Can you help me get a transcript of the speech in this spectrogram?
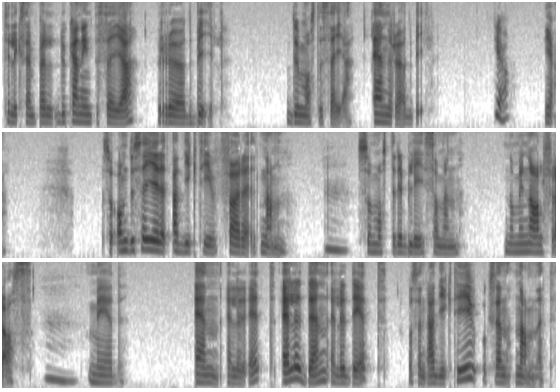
Till exempel, du kan inte säga röd bil. Du måste säga en röd bil. Ja. Ja. Så om du säger ett adjektiv före ett namn Mm. så måste det bli som en nominalfras Mm. med en eller ett, eller den eller det, och sen adjektiv och sen namnet.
